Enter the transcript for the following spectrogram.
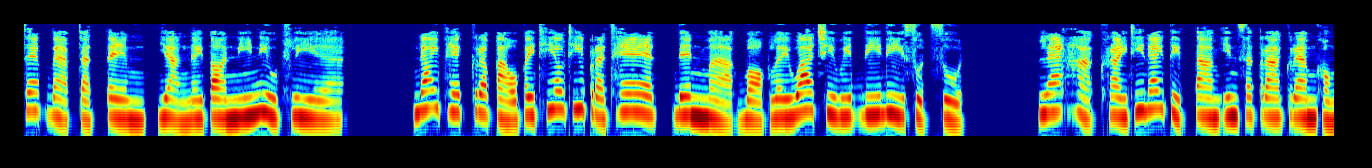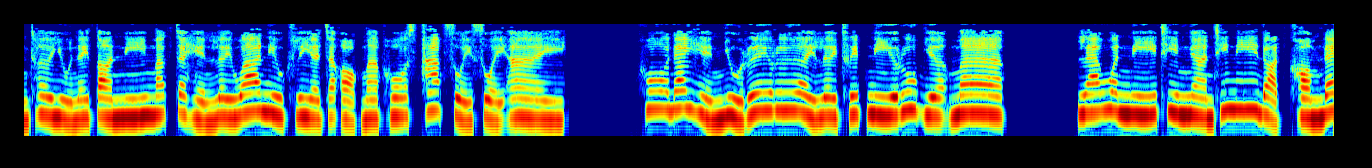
ซบๆแบบจัดเต็ม อย่างในตอนนี้นิวเคลียร์ได้เพกกระเป๋าไปเที่ยวที่ประเทศ เดนมาร์กบอกเลยว่าชีวิตดีดีสุดๆ และหากใครที่ได้ติดตามอินสตาแกรมของเธออยู่ในตอนนี้มักจะเห็นเลยว่านิวเคลียร์จะออกมาโพสต์ภาพสวยๆไอโคได้เห็นอยู่เรื่อยๆ เลยทริปนี้รูปเยอะมาก และวันนี้ทีมงานที่นี่ .com ได้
